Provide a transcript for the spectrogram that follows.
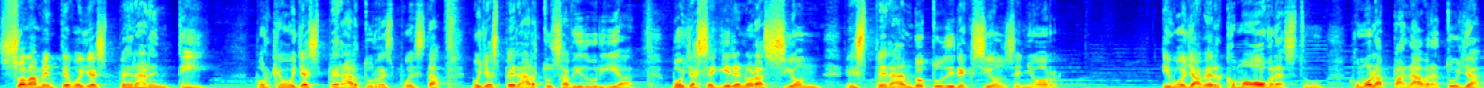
solamente voy a esperar en ti porque voy a esperar tu respuesta, voy a esperar tu sabiduría, voy a seguir en oración, esperando tu dirección, Señor. Y voy a ver cómo obras tú, cómo la palabra tuya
